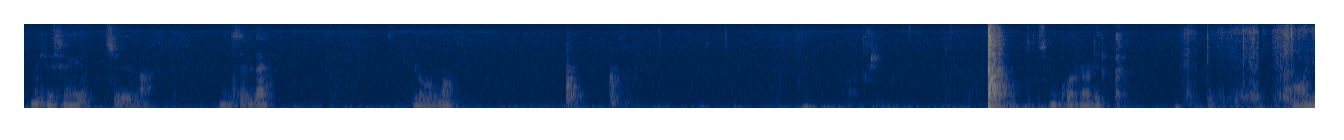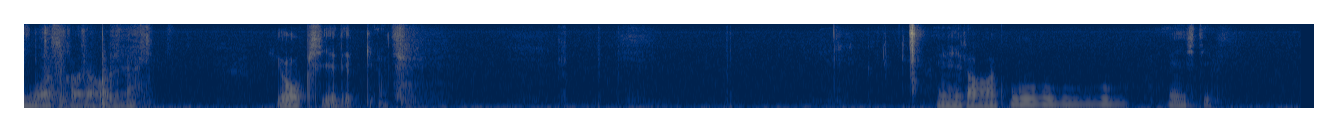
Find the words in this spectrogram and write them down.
muidu söö, sööma ja selle jooma. see on korralik ajuaska taoline jook siia tekkinud. elagu Eesti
